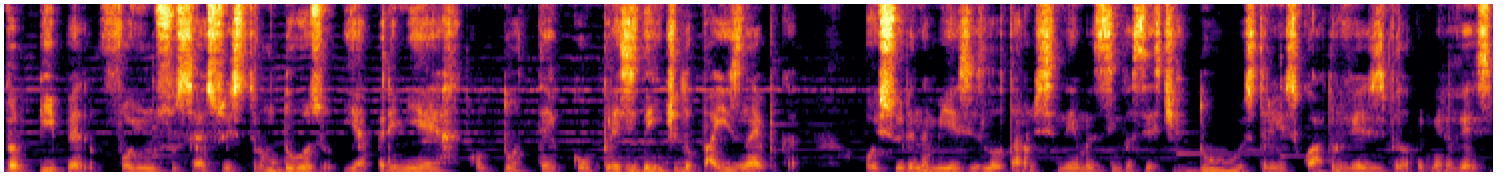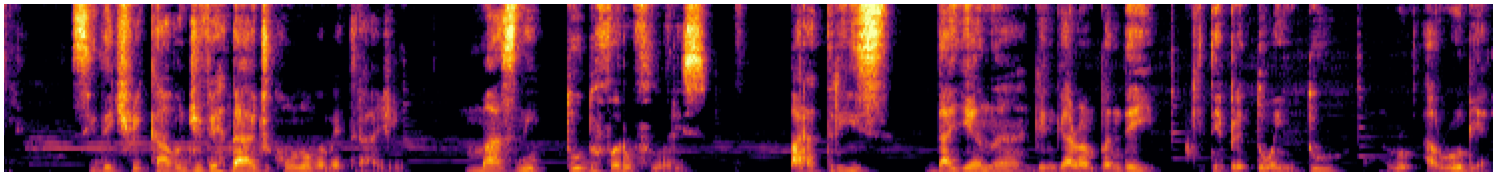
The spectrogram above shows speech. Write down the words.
Van Peeple foi um sucesso estrondoso e a Premiere contou até com o presidente do país na época. Os surinameses lotaram os cinemas indo assistir duas, três, quatro vezes pela primeira vez. Se identificavam de verdade com o longa-metragem. Mas nem tudo foram flores. Para a atriz Diana Gangaram Pandey, que interpretou a hindu Arubia,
